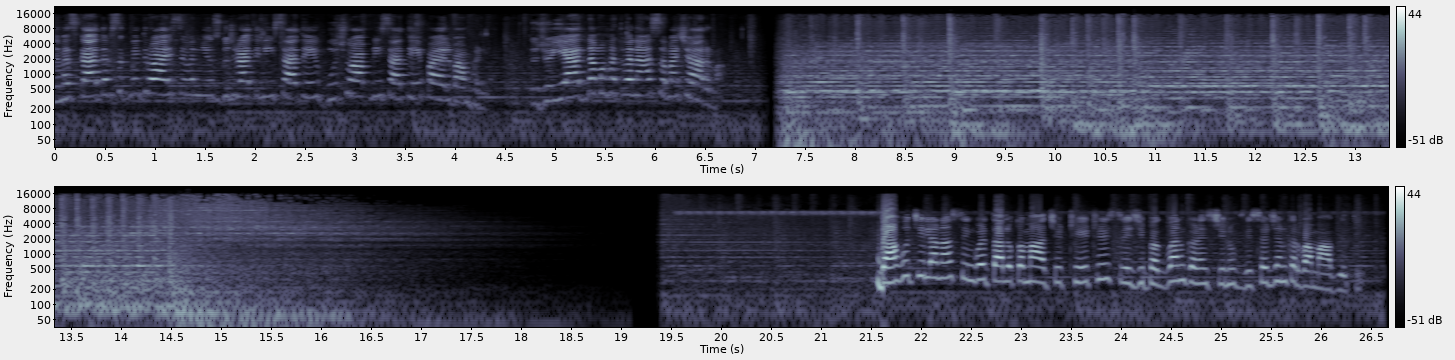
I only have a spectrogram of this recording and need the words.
નમસ્કાર દર્શક મિત્રો, આઈ સેવન ન્યૂઝ ગુજરાતીની સાથે, હું છું આપની સાથે પાયલ બામણી. તો જોઈએ આજના મહત્વના સમાચારમાં. દાહોદ જિલ્લાના સિંગવડ તાલુકામાં આજે ઠેર ઠેર શ્રીજી ભગવાન ગણેશજીનું વિસર્જન કરવામાં આવ્યું હતું.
